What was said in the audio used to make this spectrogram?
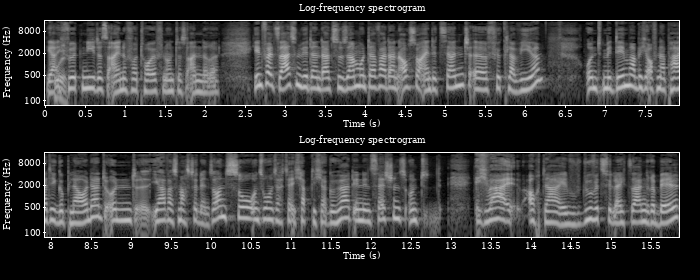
Ja, cool. ich würde nie das eine verteufeln und das andere. Jedenfalls saßen wir dann da zusammen und da war dann auch so ein Dezent äh, für Klavier. Und mit dem habe ich auf einer Party geplaudert und äh, ja, was machst du denn sonst so und so? Und sagte, ich habe dich ja gehört in den Sessions und ich war auch da, du würdest vielleicht sagen Rebell,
